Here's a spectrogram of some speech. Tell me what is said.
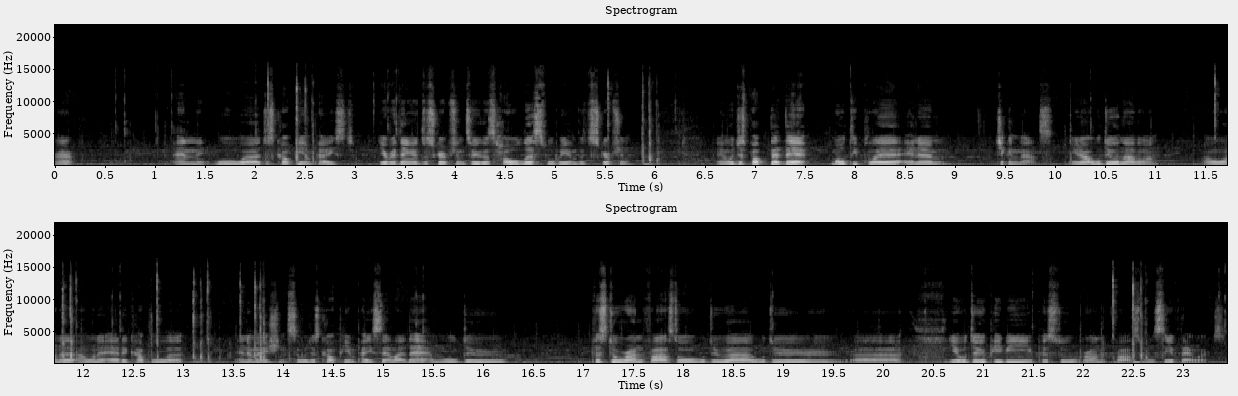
Alright. And we'll uh, just copy and paste. Everything in the description too. This whole list will be in the description and we'll just pop that there. Multiplayer and um, chicken dance. You know, we'll do another one. I wanna I wanna add a couple uh, animations, so we'll just copy and paste that like that, and we'll do pistol run fast, or we'll do uh, we'll do uh, yeah we'll do PB pistol run fast. We'll see if that works.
